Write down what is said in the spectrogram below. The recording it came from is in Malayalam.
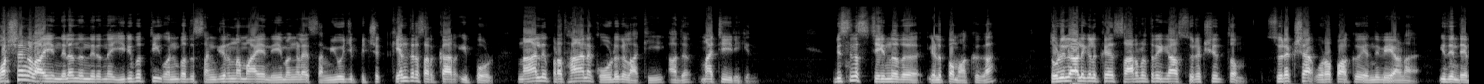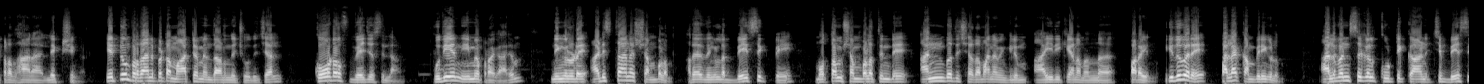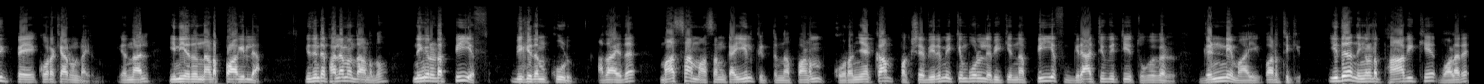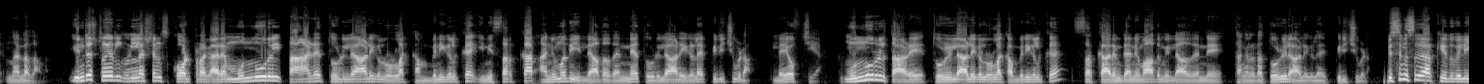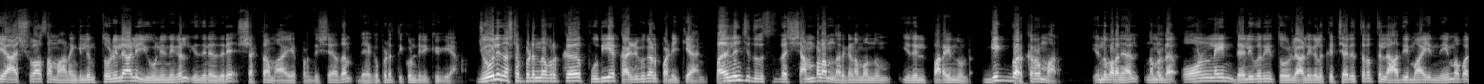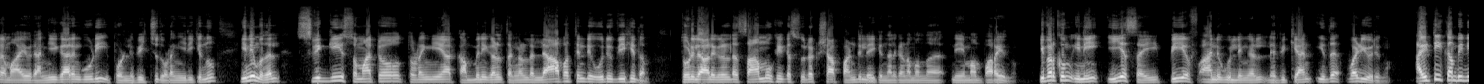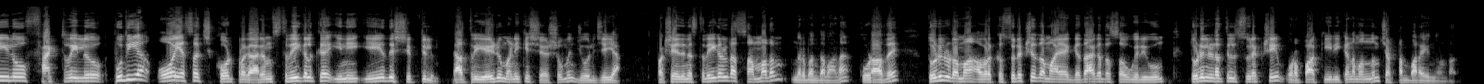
വർഷങ്ങളായി നിലനിന്നിരുന്ന ഇരുപത്തി ഒൻപത് സങ്കീർണമായ നിയമങ്ങളെ സംയോജിപ്പിച്ച് കേന്ദ്ര സർക്കാർ ഇപ്പോൾ നാല് പ്രധാന കോഡുകളാക്കി അത് മാറ്റിയിരിക്കുന്നു. ബിസിനസ് ചെയ്യുന്നത് എളുപ്പമാക്കുക തൊഴിലാളികൾക്ക് സാർവത്രിക സുരക്ഷിതത്വം സുരക്ഷ ഉറപ്പാക്കുക എന്നിവയാണ് ഇതിന്റെ പ്രധാന ലക്ഷ്യങ്ങൾ. ഏറ്റവും പ്രധാനപ്പെട്ട മാറ്റം എന്താണെന്ന് ചോദിച്ചാൽ കോഡ് ഓഫ് വേജസിലാണ്. പുതിയ നിയമപ്രകാരം നിങ്ങളുടെ അടിസ്ഥാന ശമ്പളം അതായത് നിങ്ങളുടെ ബേസിക് പേ മൊത്തം ശമ്പളത്തിന്റെ അൻപത് ശതമാനമെങ്കിലും ആയിരിക്കണമെന്ന് പറയുന്നു. ഇതുവരെ പല കമ്പനികളും അലവൻസുകൾ കൂട്ടിക്കാണിച്ച് ബേസിക് പേ കുറയ്ക്കാറുണ്ടായിരുന്നു. എന്നാൽ ഇനി അത് നടപ്പാകില്ല. ഇതിന്റെ ഫലം എന്താണെന്നോ നിങ്ങളുടെ പി എഫ് വിഹിതം കൂടും. അതായത് മാസാമാസം കയ്യിൽ കിട്ടുന്ന പണം കുറഞ്ഞേക്കാം. പക്ഷെ വിരമിക്കുമ്പോൾ ലഭിക്കുന്ന പി എഫ് ഗ്രാറ്റുവിറ്റി തുകകൾ ഗണ്യമായി വർദ്ധിക്കും. ഇത് നിങ്ങളുടെ ഭാവിക്ക് വളരെ നല്ലതാണ്. ഇൻഡസ്ട്രിയൽ റിലേഷൻസ് കോഡ് പ്രകാരം മുന്നൂറിൽ താഴെ തൊഴിലാളികളുള്ള കമ്പനികൾക്ക് ഇനി സർക്കാർ അനുമതിയില്ലാതെ തന്നെ തൊഴിലാളികളെ പിരിച്ചുവിടാം. ലേ ഓഫ് ചെയ്യാം. മുന്നൂറിൽ താഴെ തൊഴിലാളികളുള്ള കമ്പനികൾക്ക് സർക്കാരിന്റെ അനുവാദമില്ലാതെ തന്നെ തങ്ങളുടെ തൊഴിലാളികളെ പിരിച്ചുവിടാം. ബിസിനസ്സുകാർക്ക് ഇത് വലിയ ആശ്വാസമാണെങ്കിലും തൊഴിലാളി യൂണിയനുകൾ ഇതിനെതിരെ ശക്തമായ പ്രതിഷേധം രേഖപ്പെടുത്തിക്കൊണ്ടിരിക്കുകയാണ്. ജോലി നഷ്ടപ്പെടുന്നവർക്ക് പുതിയ കഴിവുകൾ പഠിക്കാൻ പതിനഞ്ച് ദിവസത്തെ ശമ്പളം നൽകണമെന്നും ഇതിൽ പറയുന്നുണ്ട്. ഗിഗ് വർക്കർമാർ എന്ന് പറഞ്ഞാൽ നമ്മുടെ ഓൺലൈൻ ഡെലിവറി തൊഴിലാളികൾക്ക് ചരിത്രത്തിൽ ആദ്യമായി നിയമപരമായ ഒരു അംഗീകാരം കൂടി ഇപ്പോൾ ലഭിച്ചു തുടങ്ങിയിരിക്കുന്നു. ഇനി മുതൽ സ്വിഗ്ഗി സൊമാറ്റോ തുടങ്ങിയ കമ്പനികൾ തങ്ങളുടെ ലാഭത്തിന്റെ ഒരു വിഹിതം തൊഴിലാളികളുടെ സാമൂഹിക സുരക്ഷാ ഫണ്ടിലേക്ക് നൽകണമെന്ന് നിയമം പറയുന്നു. ഇവർക്കും ഇനി E S I P F ആനുകൂല്യങ്ങൾ ലഭിക്കാൻ ഇത് വഴിയൊരുങ്ങും. ഐ ടി കമ്പനിയിലോ ഫാക്ടറിയിലോ പുതിയ ഒ എസ് എച്ച് കോഡ് പ്രകാരം സ്ത്രീകൾക്ക് ഇനി ഏത് ഷിഫ്റ്റിലും രാത്രി ഏഴ് മണിക്ക് ശേഷവും ജോലി ചെയ്യാം. പക്ഷേ ഇതിന് സ്ത്രീകളുടെ സമ്മതം നിർബന്ധമാണ്. കൂടാതെ തൊഴിലുടമ അവർക്ക് സുരക്ഷിതമായ ഗതാഗത സൗകര്യവും തൊഴിലിടത്തിൽ സുരക്ഷയും ഉറപ്പാക്കിയിരിക്കണമെന്നും ചട്ടം പറയുന്നുണ്ട്.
